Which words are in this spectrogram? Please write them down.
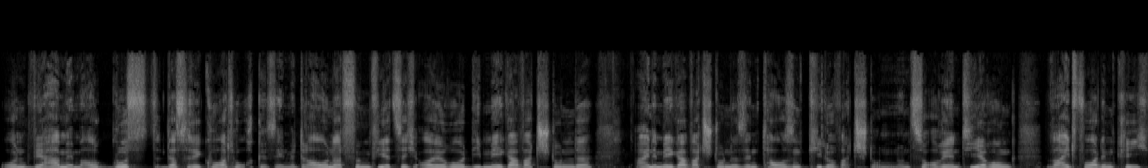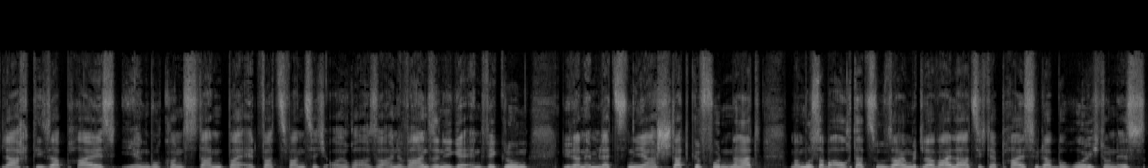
und wir haben im August das Rekordhoch gesehen mit 345 Euro die Megawattstunde. Eine Megawattstunde sind 1000 Kilowattstunden. Und zur Orientierung, weit vor dem Krieg lag dieser Preis irgendwo konstant bei etwa 20 Euro. Also eine wahnsinnige Entwicklung, die dann im letzten Jahr stattgefunden hat. Man muss aber auch dazu sagen, mittlerweile hat sich der Preis wieder beruhigt und ist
